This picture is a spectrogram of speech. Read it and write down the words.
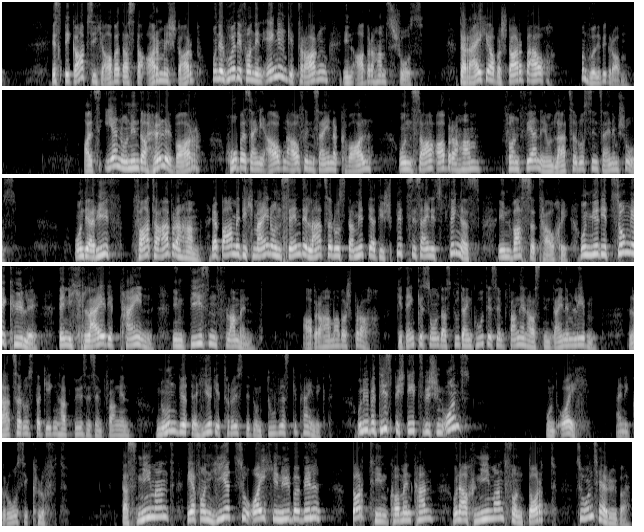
Es begab sich aber, dass der Arme starb und er wurde von den Engeln getragen in Abrahams Schoß. Der Reiche aber starb auch und wurde begraben. Als er nun in der Hölle war, hob er seine Augen auf in seiner Qual und sah Abraham von ferne und Lazarus in seinem Schoß. Und er rief, Vater Abraham, erbarme dich mein und sende Lazarus, damit er die Spitze seines Fingers in Wasser tauche und mir die Zunge kühle, denn ich leide Pein in diesen Flammen. Abraham aber sprach, Gedenke, Sohn, dass du dein Gutes empfangen hast in deinem Leben. Lazarus dagegen hat Böses empfangen Nun wird er hier getröstet und du wirst gepeinigt. Und überdies besteht zwischen uns und euch eine große Kluft, dass niemand, der von hier zu euch hinüber will, dorthin kommen kann und auch niemand von dort zu uns herüber.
